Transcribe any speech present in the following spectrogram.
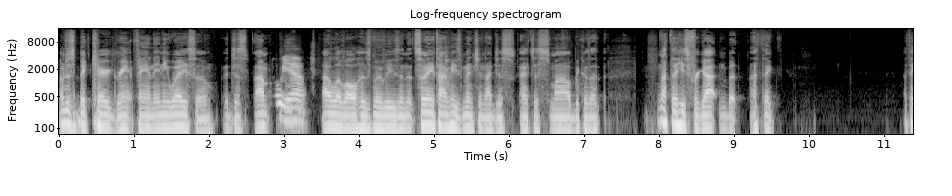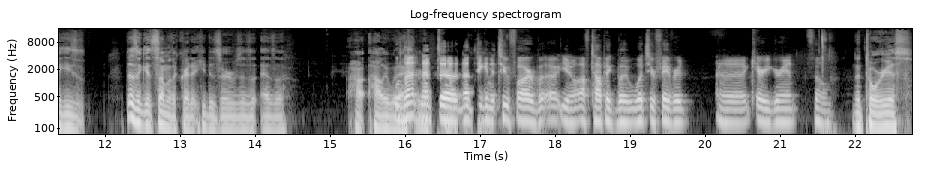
I'm just a big Cary Grant fan anyway. So it just I'm Oh yeah, I love all his movies, and it, so anytime he's mentioned, I just I just smile because I, not that he's forgotten, but I think I think he's doesn't get some of the credit he deserves as a, as a Ho- Hollywood well, not actor. not uh, not taking it too far, but uh, you know, off topic. But what's your favorite uh, Cary Grant film? Notorious,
